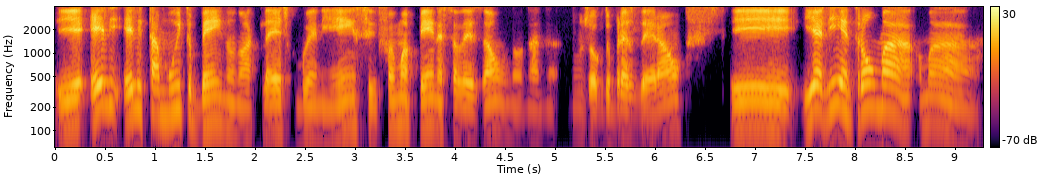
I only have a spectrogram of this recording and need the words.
E ele ele está muito bem no, no, Atlético Goianiense. Foi uma pena essa lesão no, na, no jogo do Brasileirão. E, e ali entrou uma, uma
